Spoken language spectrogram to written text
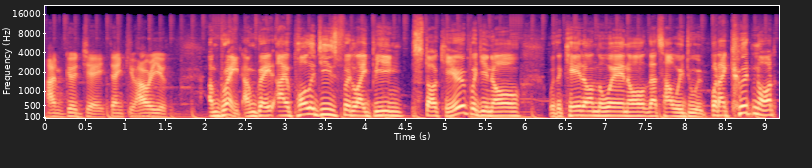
I'm good, Jay. Thank you. How are you? I'm great. I'm great. I apologize for like being stuck here, but you know, with a kid on the way and all, that's how we do it. But I could not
